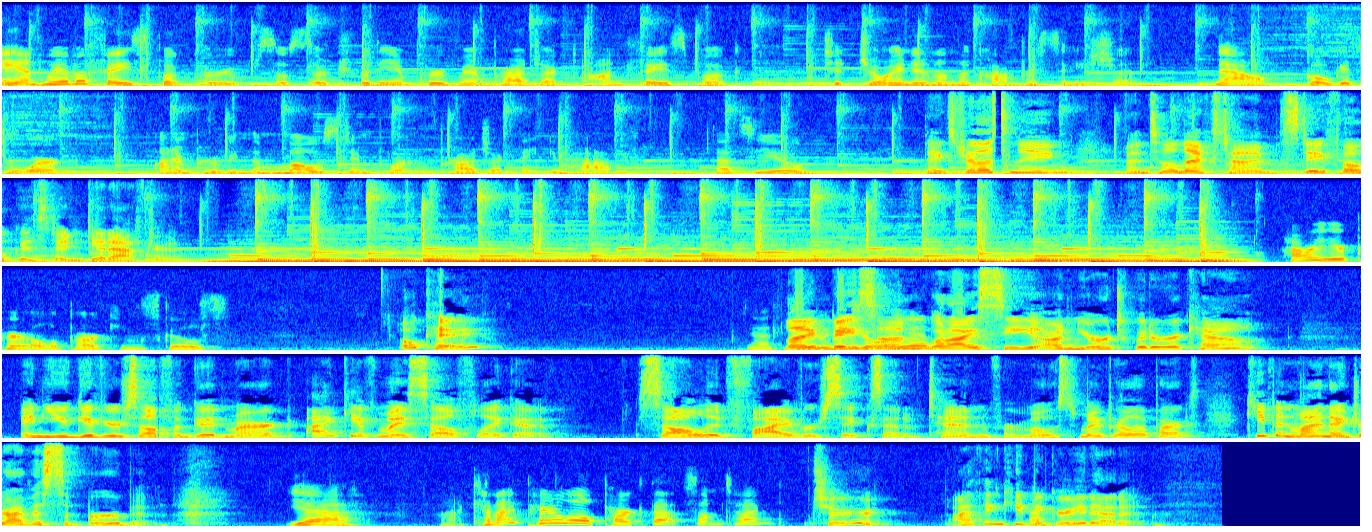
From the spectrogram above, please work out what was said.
And we have a Facebook group, so search for the Improvement Project on Facebook to join in on the conversation. Now, go get to work on improving the most important project that you have. That's you. Thanks for listening. Until next time, stay focused and get after it. How are your parallel parking skills? Okay. Yeah, Like based on it? what I see on your Twitter account and you give yourself a good mark, I give myself like a solid 5 or 6 out of 10 for most of my parallel parks. Keep in mind I drive a Suburban. Yeah. Uh, Can I parallel park that sometime? Sure. I think you'd be great at it.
